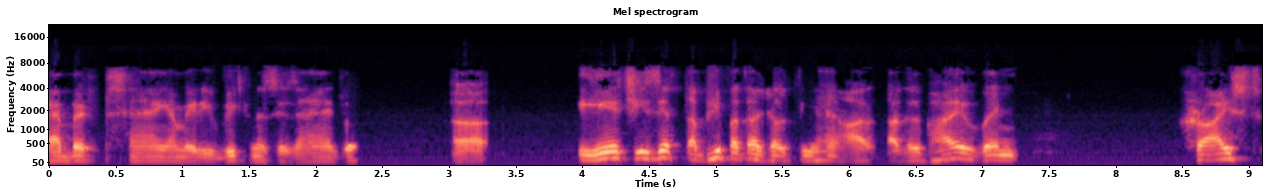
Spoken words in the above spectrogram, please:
हैबिट्स हैं या मेरी वीकनेसेस हैं जो अ, ये चीज़ें तभी पता चलती हैं आदिल भाई when Christ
